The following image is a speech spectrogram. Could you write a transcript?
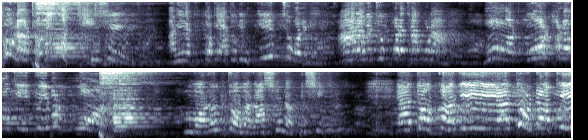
করছিস। আমি তোকে এতদিন কিচ্ছু বলিনি আর আমি চুপ করে থাকব না। মর মর কলঙ্কি তুই মর। মরণ তো আমার আসে না পিসি। এত কাঁদি, এত ডাকি।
